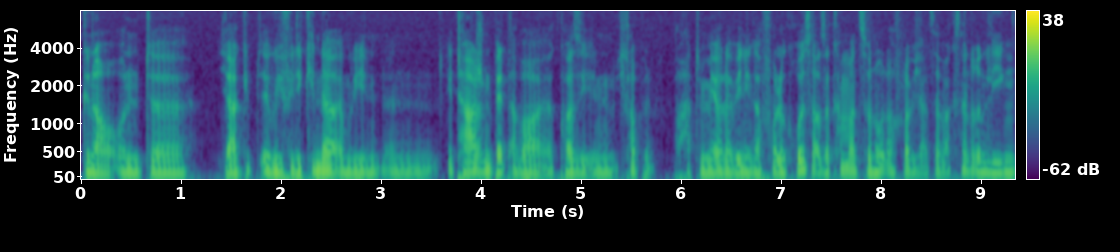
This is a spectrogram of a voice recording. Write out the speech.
genau, und äh, ja, gibt irgendwie für die Kinder irgendwie ein, ein Etagenbett, aber quasi in, ich glaube, hatte mehr oder weniger volle Größe, also kann man zur Not auch, glaube ich, als Erwachsener drin liegen.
